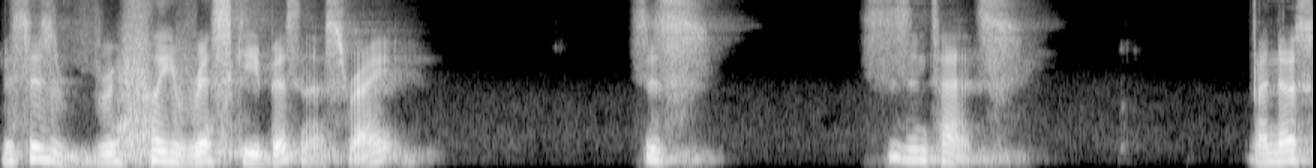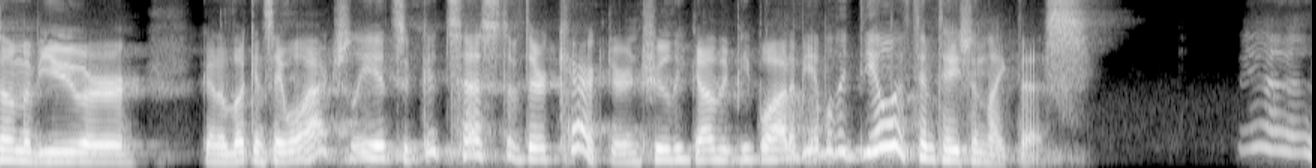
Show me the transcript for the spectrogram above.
This is really risky business, right? This is, this is intense. I know some of you are going to look and say, well, actually, it's a good test of their character, and truly godly people ought to be able to deal with temptation like this. Yeah.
